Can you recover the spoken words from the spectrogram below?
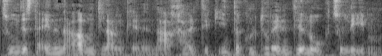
zumindest einen Abend lang einen nachhaltig interkulturellen Dialog zu leben.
